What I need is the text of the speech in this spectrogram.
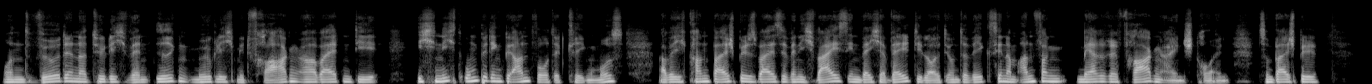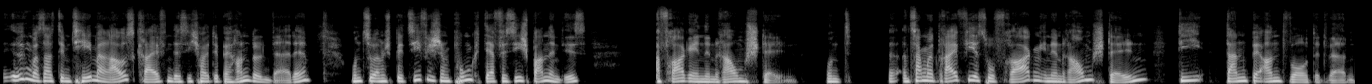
und würde natürlich, wenn irgend möglich, mit Fragen arbeiten, die ich nicht unbedingt beantwortet kriegen muss. Aber ich kann beispielsweise, wenn ich weiß, in welcher Welt die Leute unterwegs sind, am Anfang mehrere Fragen einstreuen. Zum Beispiel irgendwas aus dem Thema rausgreifen, das ich heute behandeln werde und zu einem spezifischen Punkt, der für Sie spannend ist, eine Frage in den Raum stellen. Und sagen wir drei, vier so Fragen in den Raum stellen, die dann beantwortet werden.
